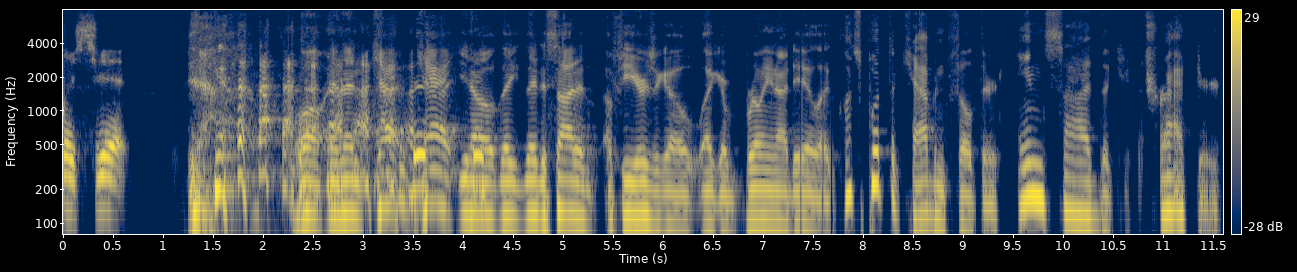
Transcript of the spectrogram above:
they're shit. Yeah. well, and then cat, cat, you know, they they decided a few years ago, like a brilliant idea, like let's put the cabin filter inside the tractor.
